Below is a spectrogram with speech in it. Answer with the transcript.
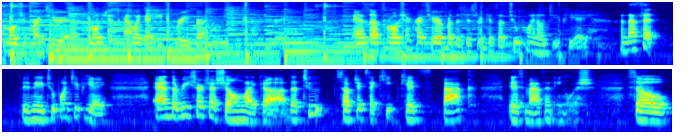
promotion criteria. Promotion is kind of like an eighth grade graduation kind of grade. And the promotion criteria for the district is a 2.0 GPA. And that's it. You need a 2 point GPA. And the research has shown like uh, the two subjects that keep kids back is math and English. So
